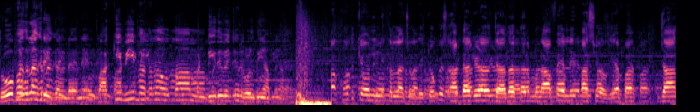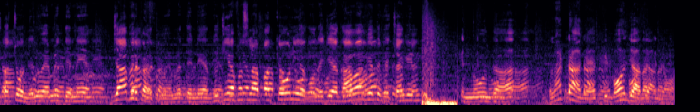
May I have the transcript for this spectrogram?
ਦੋ ਫਸਲਾਂ ਖਰੀਦਣ ਡਏ ਨੇ ਬਾਕੀ 20 ਫਸਲਾਂ ਉਦਾਂ ਮੰਡੀ ਦੇ ਵਿੱਚ ਰੁਲਦੀਆਂ ਪਈਆਂ। ਆਪਾਂ ਖੁਦ ਕਿਉਂ ਨਹੀਂ ਨਿਕਲਣਾ ਚਾਹੁੰਦੇ? ਕਿਉਂਕਿ ਸਾਡਾ ਜਿਹੜਾ ਜ਼ਿਆਦਾਤਰ ਮੁਨਾਫੇ ਵਾਲੇ ਪਾਸੇ ਹੋ ਗਿਆ ਆਪਾਂ ਜਾਂ ਤਾਂ ਝੋਨੇ ਨੂੰ ਐਵੇਂ ਦਿੰਨੇ ਆ ਜਾਂ ਫਿਰ ਕਣਕ ਨੂੰ ਐਵੇਂ ਦਿੰਨੇ ਆ ਦੂਜੀਆਂ ਫਸਲਾਂ ਆਪਾਂ ਕਿਉਂ ਨਹੀਂ ਉਗਾਉਂਦੇ? ਜੇ ਉਗਾਵਾਂਗੇ ਤੇ ਵੇਚਾਂਗੇ। ਕਿੰਨੋਂ ਦਾ ਗਲਾਟ ਆ ਗਿਆ ਕਿ ਬਹੁਤ ਜ਼ਿਆਦਾ ਕਿੰਨੋਂ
